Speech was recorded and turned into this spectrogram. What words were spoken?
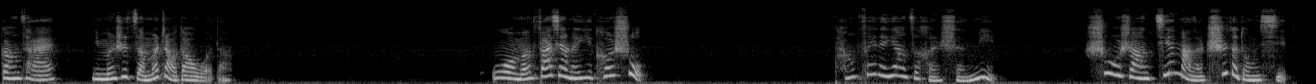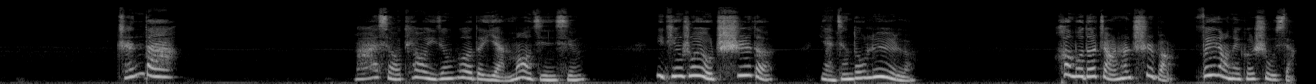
刚才你们是怎么找到我的？”我们发现了一棵树。唐飞的样子很神秘。树上结满了吃的东西。真的？马小跳已经饿得眼冒金星，一听说有吃的，眼睛都绿了，恨不得长上翅膀飞到那棵树下。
